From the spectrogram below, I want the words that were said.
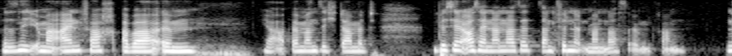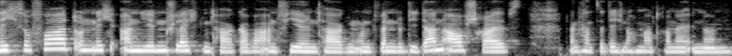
Das ist nicht immer einfach, aber, ähm, ja, wenn man sich damit ein bisschen auseinandersetzt, dann findet man das irgendwann. Nicht sofort und nicht an jedem schlechten Tag, aber an vielen Tagen. Und wenn du die dann aufschreibst, dann kannst du dich noch mal dran erinnern.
